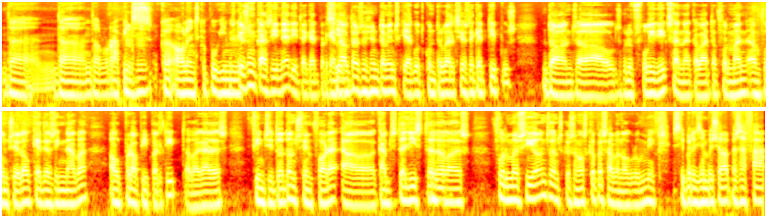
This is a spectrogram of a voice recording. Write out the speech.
de, de, de lo ràpids que, o lents que puguin És que és un cas inèdit aquest, perquè sí. En d'altres ajuntaments que hi ha hagut controvèrsies d'aquest tipus, doncs els grups polítics s'han acabat formant en funció del que designava el propi partit. A vegades, fins i tot, doncs, fent fora eh, caps de llista de les formacions doncs, que són els que passaven al grup mix. Sí, per exemple, això va passar fa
